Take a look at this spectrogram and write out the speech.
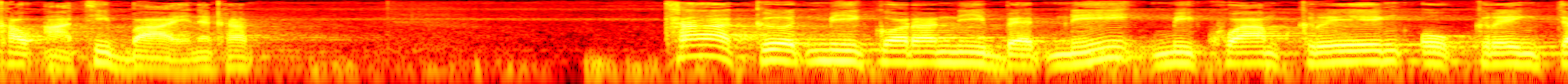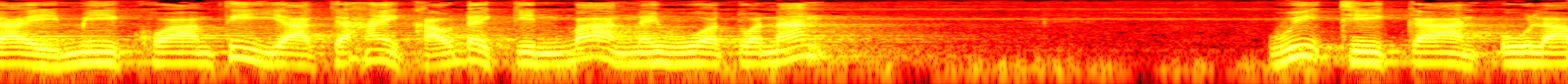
เขาอธิบายนะครับ ถ้าเกิดมีกรณีแบบนี้ มีความเกรงอกเกรงใจ มีความที่อยากจะให้เขาได้กินบ้างในวัวตัวนั้น วิธีการอุลา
